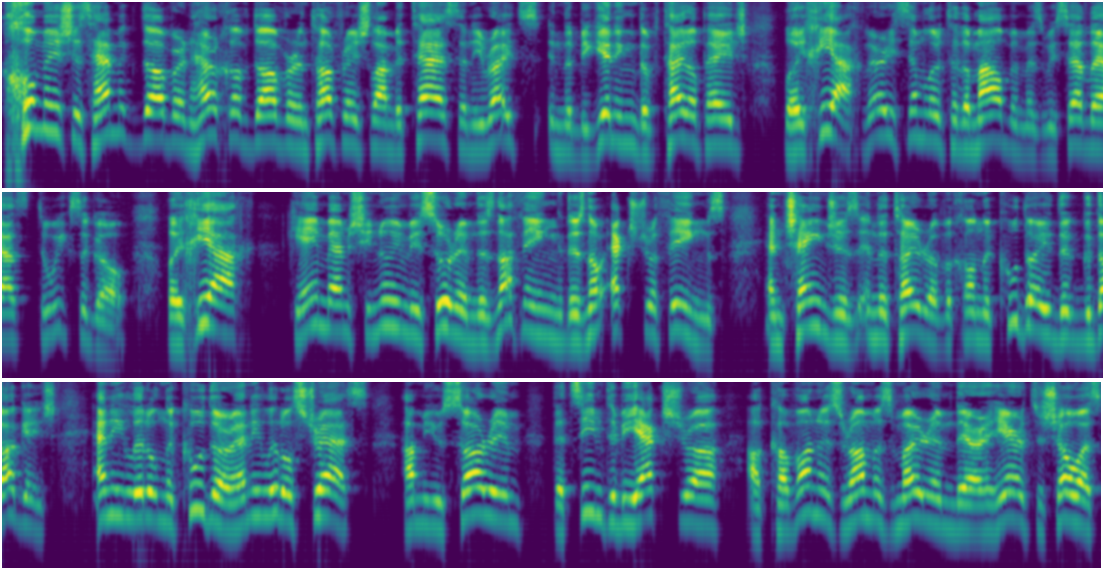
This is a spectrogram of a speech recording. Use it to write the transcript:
Chumash is Hamek Dover and Herchav Dover and Tafresh Lambetes, and he writes in the beginning, the title page, Loichiach, very similar to the Malbim, as we said last two weeks ago. Loichiach there's nothing, there's no extra things and changes in the Torah. Any little nakuda, any little stress, hamiyusarim that seem to be extra, al kavanas ramas mayrim, they are here to show us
